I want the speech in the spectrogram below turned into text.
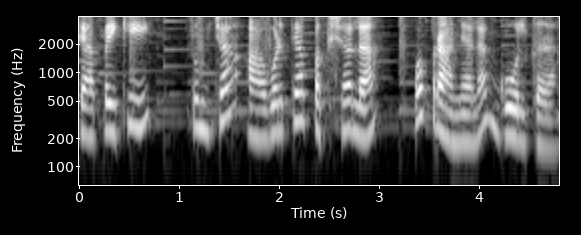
त्यापैकी तुमच्या आवडत्या पक्षाला व प्राण्याला गोल करा.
